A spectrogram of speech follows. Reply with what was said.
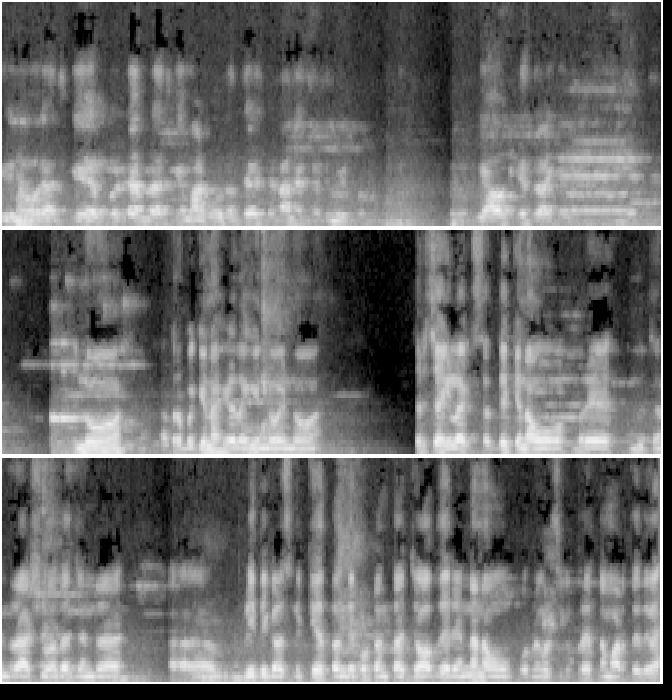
ಈಗ ನಾವು ರಾಜಕೀಯ ಫುಲ್ ಟೈಮ್ ರಾಜಕೀಯ ಮಾಡಬಹುದು ಅಂತ ಹೇಳಿ ಜನಾನೇ ಸರ್ಟಿಫಿಕೇಟ್ ಯಾವ ಕ್ಷೇತ್ರ ಇನ್ನೂ ಅದ್ರ ಬಗ್ಗೆ ನಾ ಹೇಳ್ದಂಗೆ ಇನ್ನೂ ಇನ್ನೂ ಚರ್ಚೆ ಆಗಿಲ್ಲ. ಸದ್ಯಕ್ಕೆ ನಾವು ಬರೇ ಒಂದು ಜನರ ಆಶೀರ್ವಾದ ಜನರ ಪ್ರೀತಿ ಗಳಿಸಲಿಕ್ಕೆ ತಂದೆ ಕೊಟ್ಟಂತ ಜವಾಬ್ದಾರಿಯನ್ನ ನಾವು ಪೂರ್ಣಗೊಳಿಸಲಿಕ್ಕೆ ಪ್ರಯತ್ನ ಮಾಡ್ತಾ ಇದ್ದೇವೆ.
